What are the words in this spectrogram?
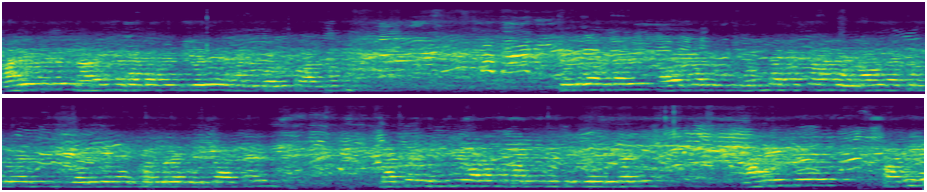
அனைவரும் நடந்து கொள்ள வேண்டியது எனது பொறுப்பாகும். சிறுவர்கள் அவர்கள் உன்னதமான உணவு கொண்டு வருகிறார்கள் கொண்டு மற்றும் இங்கு வழங்கப்படுகிற சிறுவர்கள் அனைத்து படித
